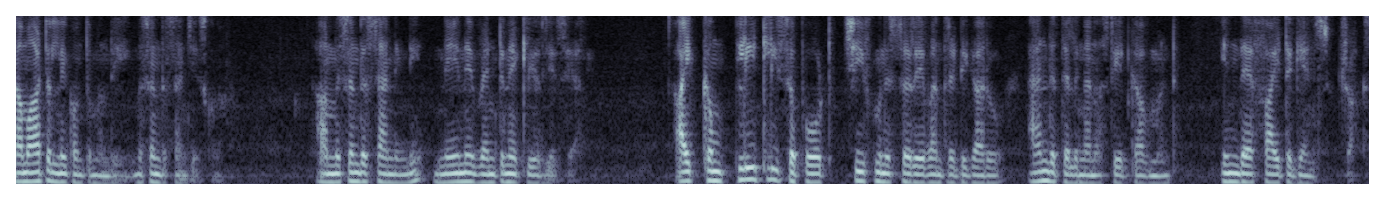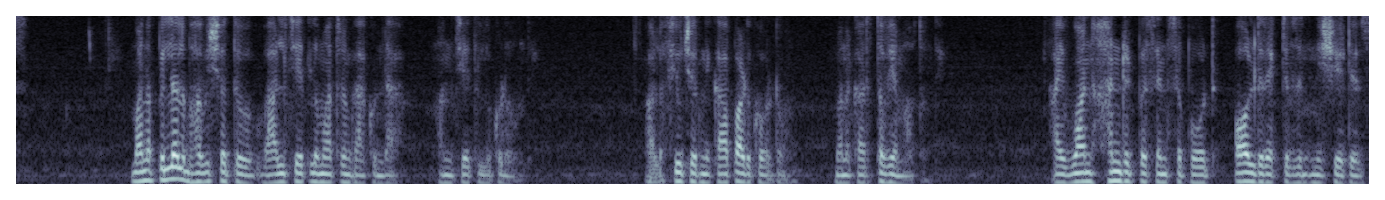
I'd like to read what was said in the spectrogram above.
నా మాటల్ని కొంతమంది మిస్అండర్స్టాండ్ చేసుకున్నారు. ఆ మిస్అండర్స్టాండింగ్ని నేనే వెంటనే క్లియర్ చేసేయాలి. I completely support chief minister Revanth Reddy garu and the Telangana state government in the fight against drugs. మన పిల్లల భవిష్యత్తు వాళ్ళ చేతిలో మాత్రం కాకుండా మన చేతుల్లో కూడా ఉంది. వాళ్ళ ఫ్యూచర్ని కాపాడుకోవడం మన కర్తవ్యం అవుతుంది. I 100% support all directives and initiatives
